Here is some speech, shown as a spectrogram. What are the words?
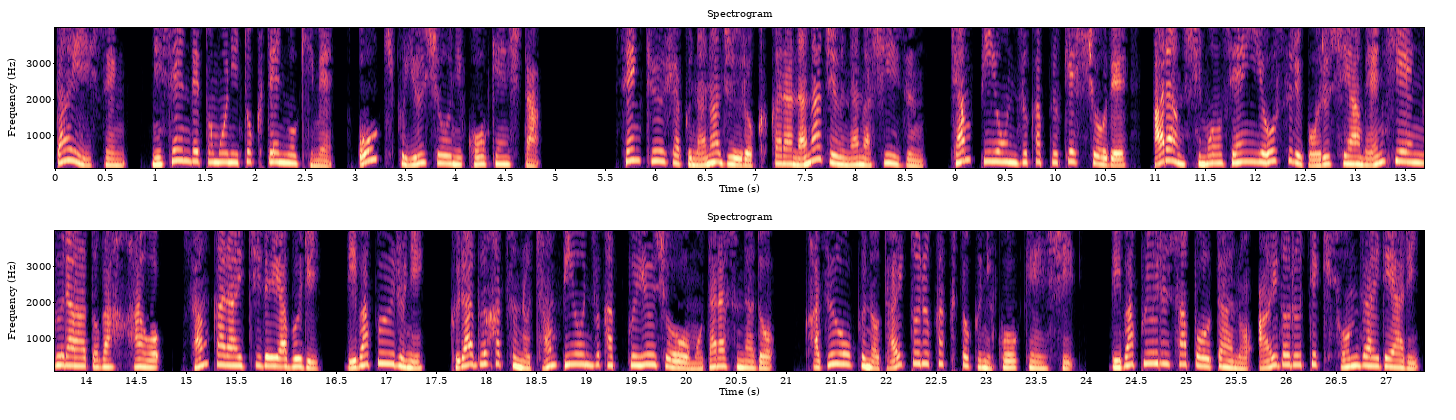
第1戦、2戦で共に得点を決め、大きく優勝に貢献した。1976から77シーズン、チャンピオンズカップ決勝で、アラン・シモン戦要するボルシア・メンヒエングラートバッハを3から1で破り、リバプールにクラブ初のチャンピオンズカップ優勝をもたらすなど、数多くのタイトル獲得に貢献し、リバプールサポーターのアイドル的存在であり、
